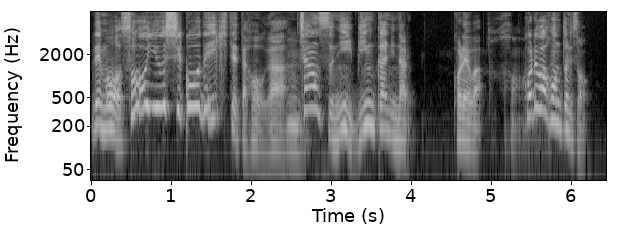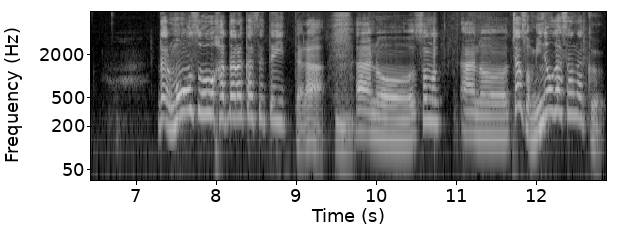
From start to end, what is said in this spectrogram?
でも、そういう思考で生きてた方が、うんチャンスに敏感になる。これは。はあこれは本当にそう。だから妄想を働かせていったら、あのそのあのチャンスを見逃さなく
